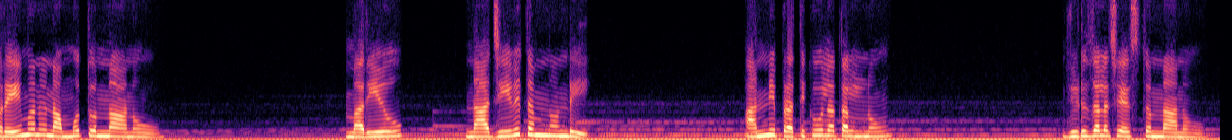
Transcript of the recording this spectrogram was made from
ప్రేమను నమ్ముతున్నాను. మరియు నా జీవితం నుండి అన్ని ప్రతికూలతలను విడుదల చేస్తున్నాను.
